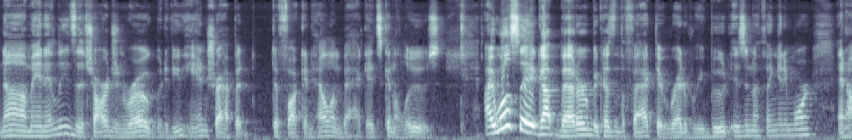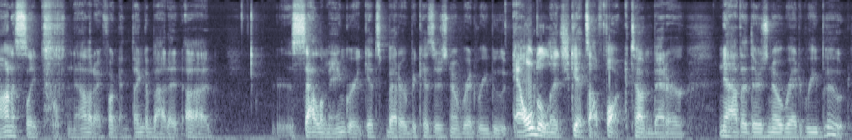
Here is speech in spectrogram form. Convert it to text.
Nah, man, it leads the charge in Rogue, but if you hand trap it to fucking hell and back, it's gonna lose. I will say it got better because of the fact that Red Reboot isn't a thing anymore. And honestly, now that I fucking think about it, uh, Salamangreat gets better because there's no red reboot. Eldritch gets a fuck ton better now that there's no red reboot.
